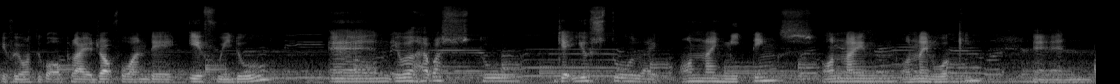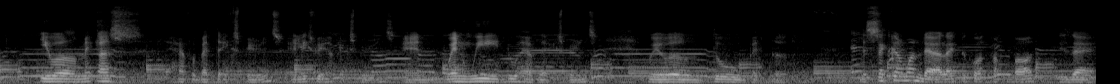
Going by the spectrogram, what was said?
if we want to go apply a job for one day, if we do, and it will help us to get used to like online meetings online online working and it will make us have a better experience. At least we have experience. And when we do have that experience we will do better. The second one that i like to go talk about is that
